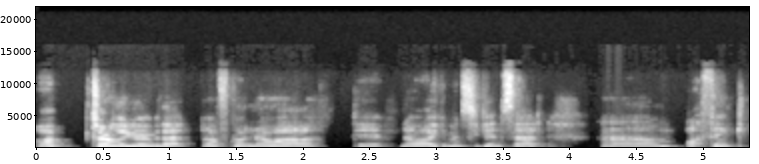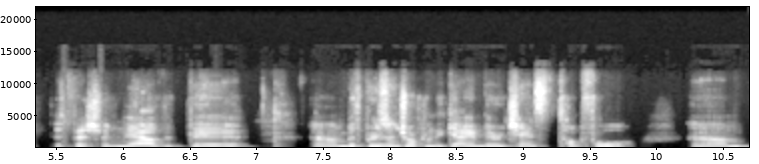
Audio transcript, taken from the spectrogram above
I totally agree with that. I've got no uh yeah no arguments against that. Um, I think especially now that they're um, with Brisbane dropping the game, they're a chance top four. Um,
